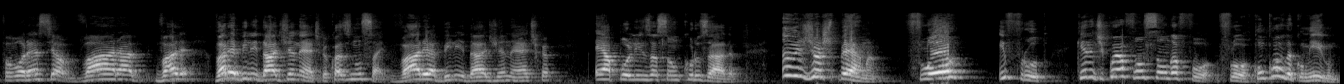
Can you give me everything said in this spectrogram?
Favorece a vari, variabilidade genética. Quase não sai. Variabilidade genética é a polinização cruzada. Angiosperma, flor e fruto. Kennedy, qual é a função da flor? Concorda comigo?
